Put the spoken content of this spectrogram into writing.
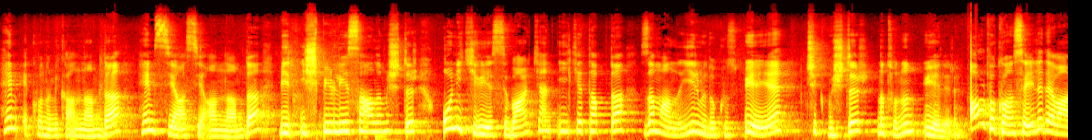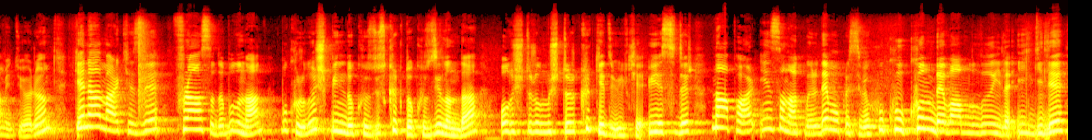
hem ekonomik anlamda hem siyasi anlamda bir işbirliği sağlamıştır. 12 üyesi varken ilk etapta zamanla 29 üyeye çıkmıştır NATO'nun üyeleri. Avrupa Konseyi ile devam ediyorum. Genel merkezi Fransa'da bulunan bu kuruluş 1949 yılında oluşturulmuştur. 47 ülke üyesidir. Ne yapar? İnsan hakları, demokrasi ve hukukun devamlılığı ile ilgili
